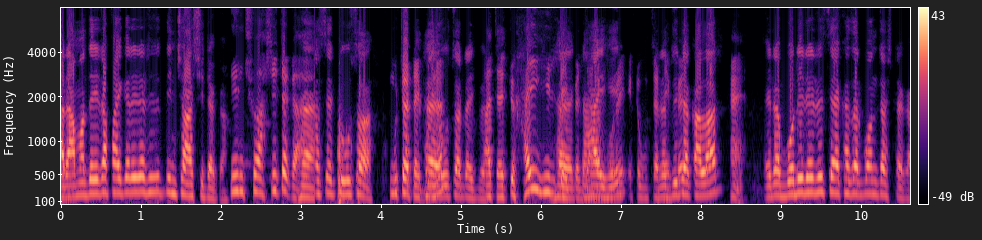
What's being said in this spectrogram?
আর আমাদের এটা পাইকারি রেট হচ্ছে তিনশো আশি টাকা। তিনশো আশি টাকা? হ্যাঁ আছে একটু উঁচা উঁচা টাইপের হ্যাঁ উঁচা টাইপের আচ্ছা একটু হাই হিল হ্যাঁ, টাইপের একটা উঁচা এটা টাইপের দুইটা কালার হ্যাঁ। এটা বডি রেট হচ্ছে এক হাজার পঞ্চাশ টাকা।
